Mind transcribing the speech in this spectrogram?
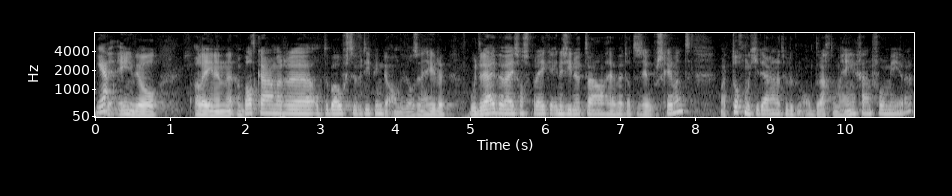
Ja. De een wil alleen een, een badkamer uh, op de bovenste verdieping. De ander wil zijn hele boerderij bij wijze van spreken energie-neutraal hebben. Dat is heel verschillend. Maar toch moet je daar natuurlijk een opdracht omheen gaan formeren.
